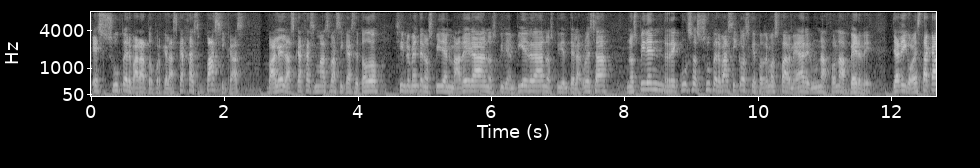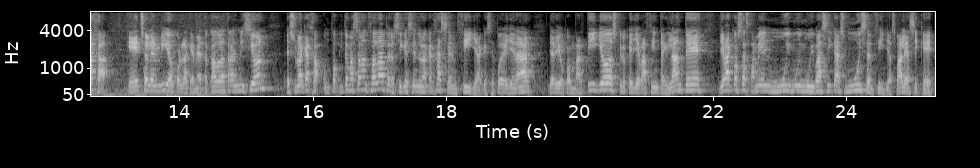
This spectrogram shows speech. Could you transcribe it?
es súper barato, porque las cajas básicas ¿vale? Las cajas más básicas de todo simplemente nos piden madera, nos piden piedra, nos piden tela gruesa, nos piden recursos súper básicos que podremos farmear en una zona verde. Ya digo, esta caja que he hecho el envío con la que me ha tocado la transmisión, Es una caja un poquito más avanzada, pero sigue siendo una caja sencilla, que se puede llenar, ya digo, con martillos, creo que lleva cinta aislante, lleva cosas también muy, muy, muy básicas, muy sencillas, ¿vale? Así que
